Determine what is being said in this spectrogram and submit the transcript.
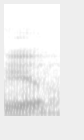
돼요.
